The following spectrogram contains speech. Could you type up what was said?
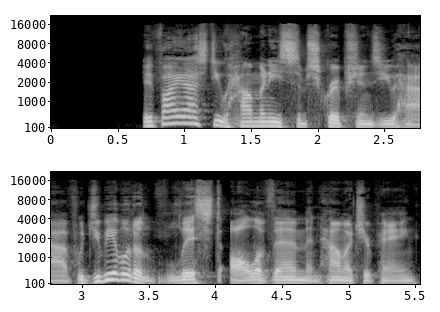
If I asked you how many subscriptions you have, would you be able to list all of them and how much you're paying?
